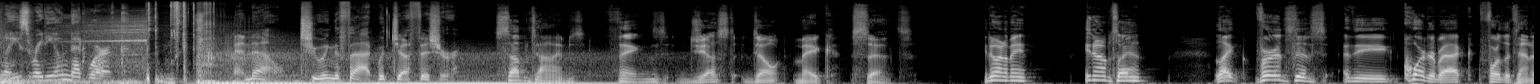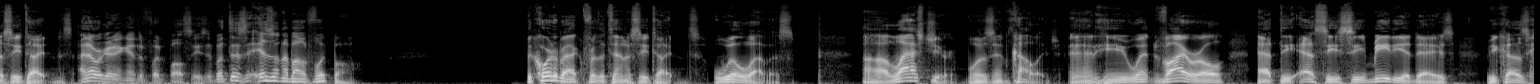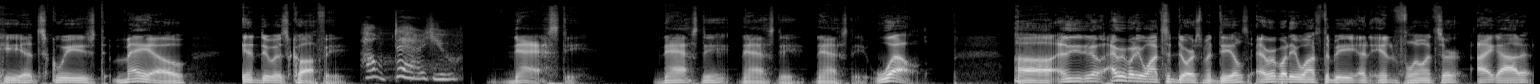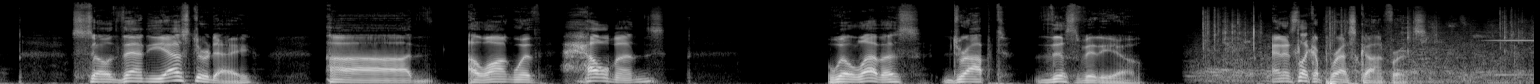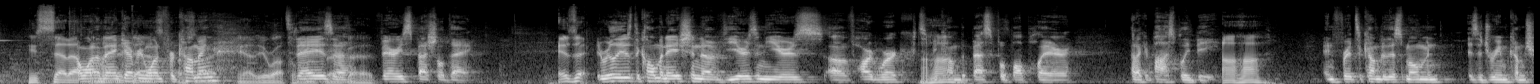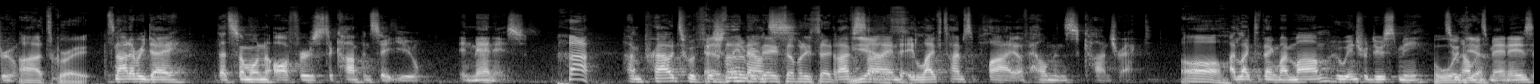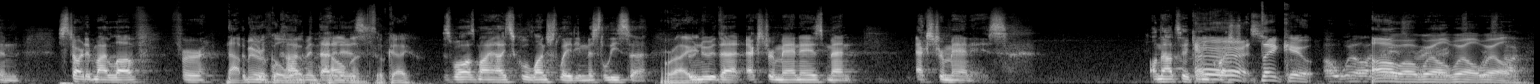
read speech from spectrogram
Blaze Radio Network. And now, Chewing the Fat with Jeff Fisher. Sometimes things just don't make sense. You know what I mean? You know what I'm saying? Like, for instance, the quarterback for the Tennessee Titans. I know we're getting into football season, but this isn't about football. The quarterback for the Tennessee Titans, Will Levis, uh, last year was in college, and he went viral at the SEC Media Days because he had squeezed mayo into his coffee. How dare you? Nasty. Nasty, nasty, nasty. Well, uh, and you know, everybody wants endorsement deals. Everybody wants to be an influencer. I got it. So then yesterday, uh, along with Hellmann's, Will Levis dropped this video. And it's like a press conference. He's set up. I want to thank everyone desk. for coming. Yeah, you're welcome. Today is a very special day. Is it? It really is the culmination of years and years of hard work to become the best football player that I could possibly be. Uh huh. And for it to come to this moment is a dream come true. Ah, that's great. It's not every day that someone offers to compensate you in mayonnaise. Ha! I'm proud to officially announce said that I've yes. signed a lifetime supply of Hellmann's contract. Oh, I'd like to thank my mom who introduced me Would to ya? Hellmann's mayonnaise and started my love for not the Miracle beautiful condiment that Hellmann's, is. okay. as well as my high school lunch lady, Miss Lisa, Right. who knew that extra mayonnaise meant extra mayonnaise. I'll now take any questions. Thank you. Oh, Will. Oh, oh, Will, Will, Will.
